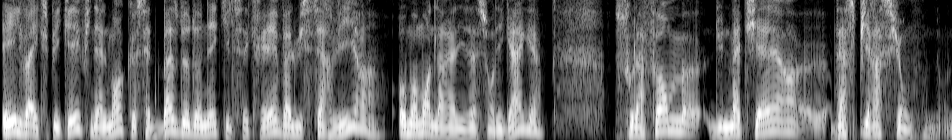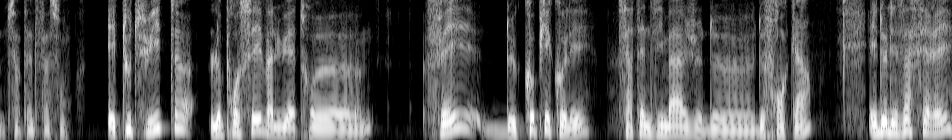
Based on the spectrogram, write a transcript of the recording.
Et il va expliquer finalement que cette base de données qu'il s'est créée va lui servir au moment de la réalisation des gags sous la forme d'une matière euh, d'inspiration, d'une certaine façon. Et tout de suite, le procès va lui être euh, fait de copier-coller certaines images de, de Franquin et de les insérer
